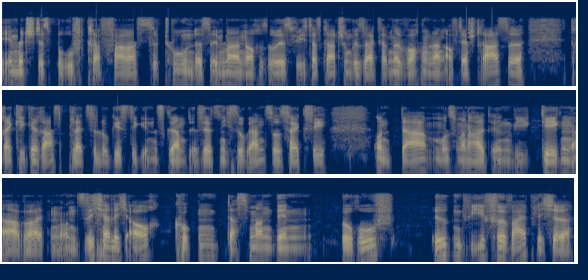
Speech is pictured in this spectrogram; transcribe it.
Image des Berufskraftfahrers zu tun, das immer noch so ist, wie ich das gerade schon gesagt habe, ne, wochenlang auf der Straße, dreckige Rastplätze, Logistik insgesamt ist jetzt nicht so ganz so sexy. Und da muss man halt irgendwie gegenarbeiten und sicherlich auch gucken, dass man den Beruf irgendwie für weibliche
